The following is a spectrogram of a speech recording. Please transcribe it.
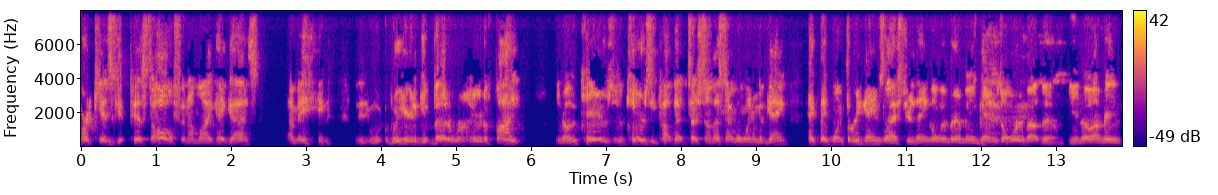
our kids get pissed off, and I'm like, hey guys, I mean, we're here to get better. We're not here to fight. You know, who cares? Who cares? He caught that touchdown. That's not going to win them a game. Heck, they won three games last year. They ain't going to win very many games. Don't worry about them. You know, I mean,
